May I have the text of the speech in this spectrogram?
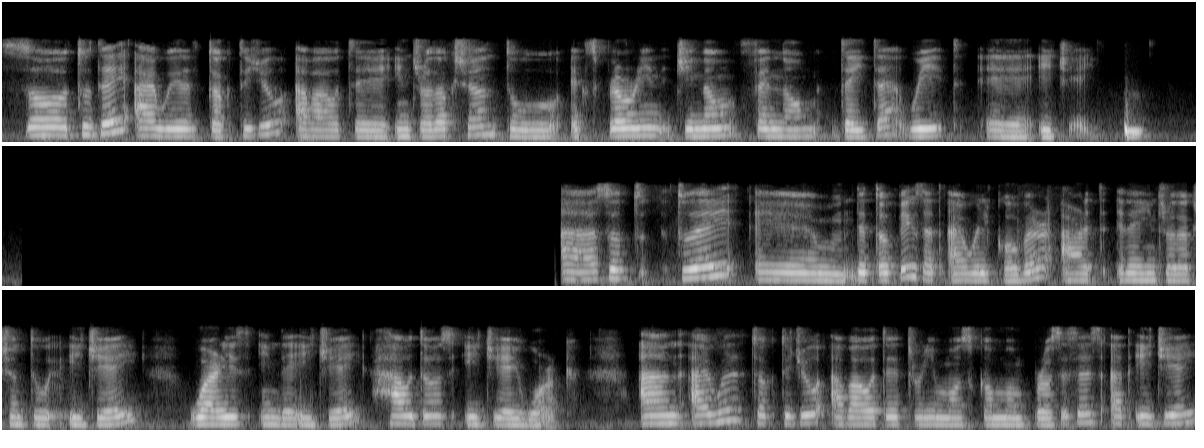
So today I will talk to you about the introduction to exploring genome phenome data with uh, EGA. Uh, so today um, the topics that I will cover are the introduction to EGA, what is in the EGA, how does EGA work, and I will talk to you about the three most common processes at EGA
